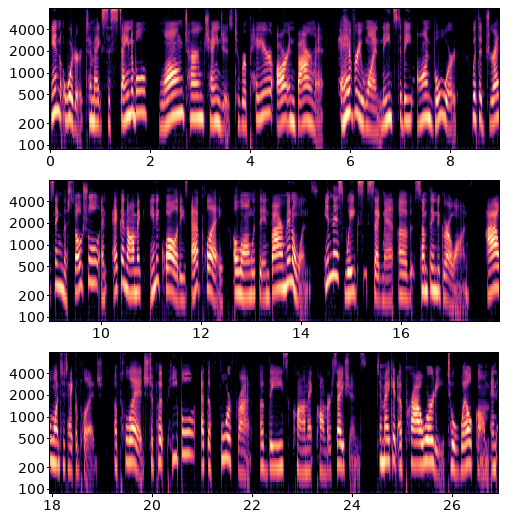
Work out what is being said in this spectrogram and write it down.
in order to make sustainable, long term changes to repair our environment? Everyone needs to be on board with addressing the social and economic inequalities at play along with the environmental ones. In this week's segment of Something to Grow On, I want to take a pledge. A pledge to put people at the forefront of these climate conversations to make it a priority to welcome and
